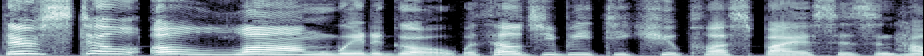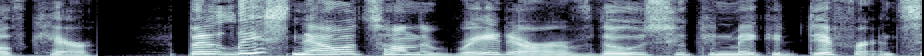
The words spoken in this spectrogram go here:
There's still a long way to go with LGBTQ plus biases in healthcare, But at least now it's on the radar of those who can make a difference,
